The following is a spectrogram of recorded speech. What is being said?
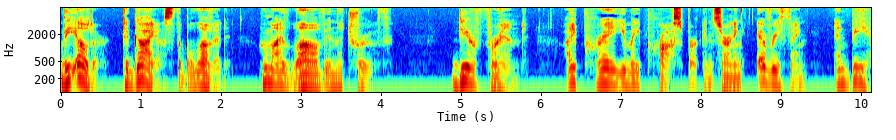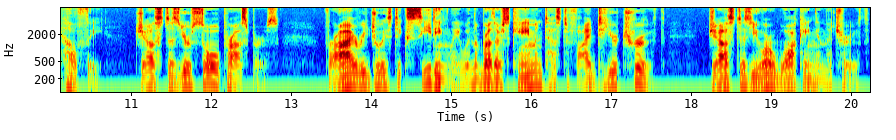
The elder, to Gaius the beloved, whom I love in the truth. Dear friend, I pray you may prosper concerning everything and be healthy, just as your soul prospers. For I rejoiced exceedingly when the brothers came and testified to your truth, just as you are walking in the truth.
